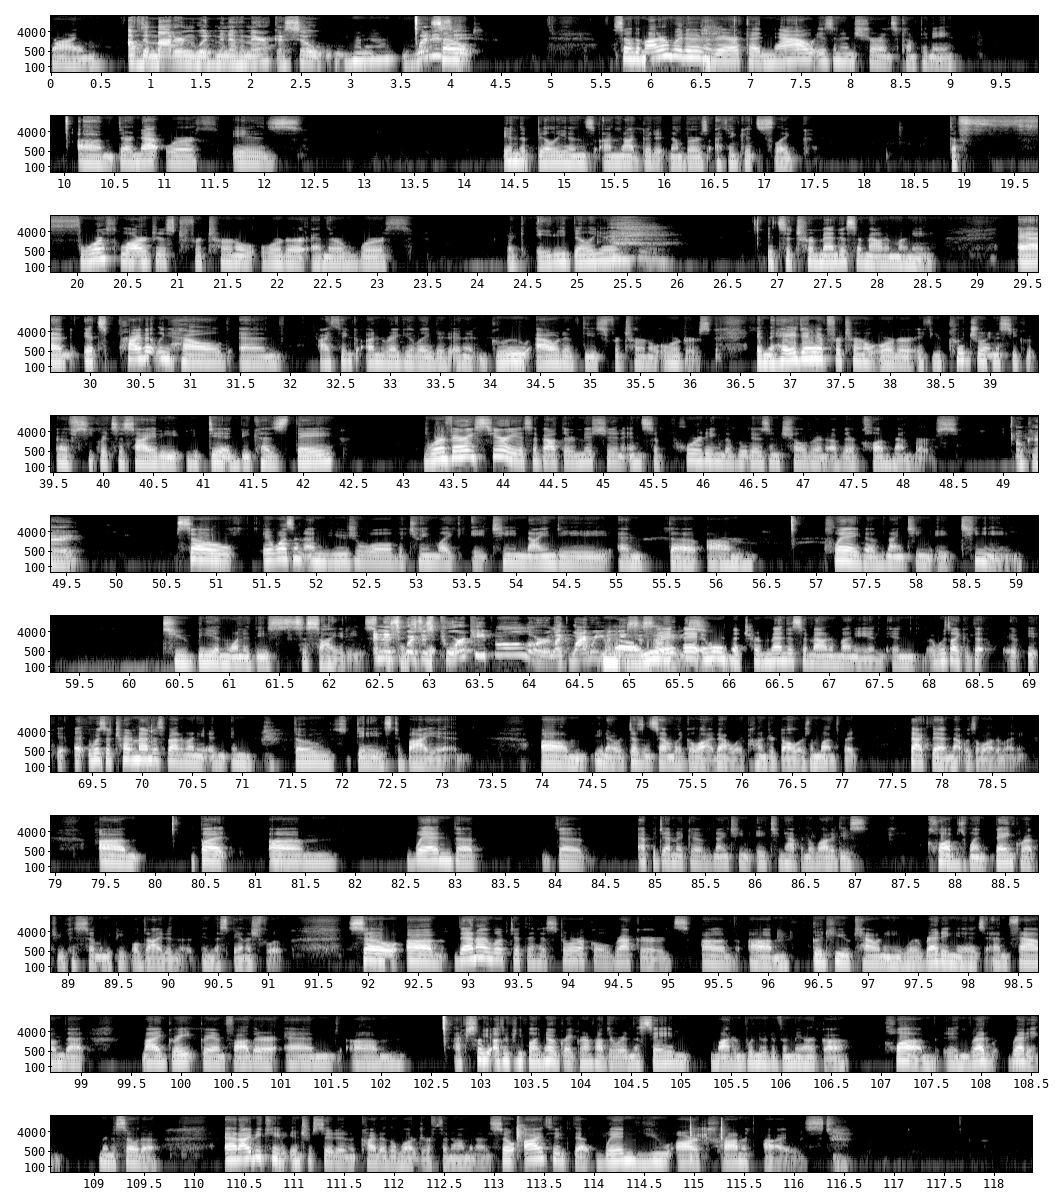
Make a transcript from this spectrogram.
sign. Of the Modern Woodmen of America. So, Mhm. what is So- it? So the Modern Woodmen of America now is an insurance company. Um, their net worth is in the billions. I'm not good at numbers. I think it's like the fourth largest fraternal order, and they're worth like 80 billion. it's a tremendous amount of money. And it's privately held and I think unregulated, and it grew out of these fraternal orders. In the heyday of fraternal order, if you could join a secret a secret society, you did because they were very serious about their mission in supporting the widows and children of their club members. Okay. So it wasn't unusual between like 1890 and the um, plague of 1918 to be in one of these societies. And it's was this poor people or like why were you in no, these it, societies? it, it was a tremendous amount of money, and and it was like the it, it, it was a tremendous amount of money in, in those days to buy in. Um, you know, it doesn't sound like a lot now, like hundred dollars a month, but back then that was a lot of money. Um, but um, when the the epidemic of 1918 happened, a lot of these clubs went bankrupt because so many people died in the in the Spanish flu. So um, then I looked at the historical records of um, Goodhue County, where Red Wing is, and found that my great grandfather and um, actually other people I know, great grandfather, were in the same Modern Woodmen of America club in Red Wing, Minnesota. And I became interested in kind of the larger phenomenon. So I think that when you are traumatized,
